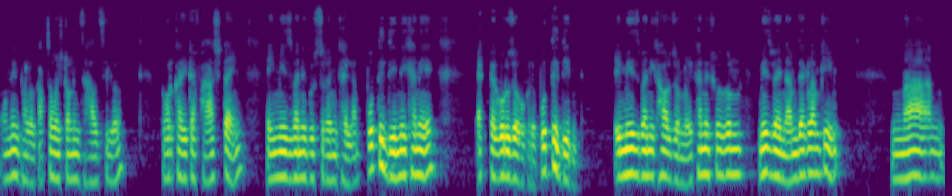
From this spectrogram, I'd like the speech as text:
অনেক ভালো। কাঁচামরিচটা অনেক ঝাল ছিল। তরকারিটা ফার্স্ট টাইম এই মেজবানি গুস্তটা আমি খাইলাম। প্রতিদিন এখানে একটা গরু জব করে। প্রতিদিন এই মেজবানি খাওয়ার জন্য। এখানে শুধু মেজবানি না, আমি দেখলাম কি নান,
